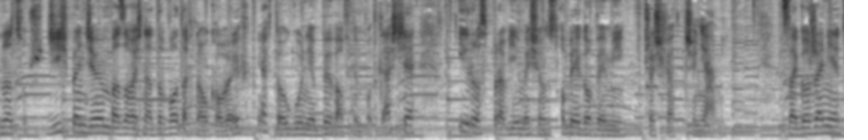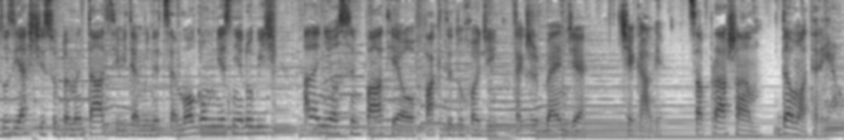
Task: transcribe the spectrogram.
No cóż, dziś będziemy bazować na dowodach naukowych, jak to ogólnie bywa w tym podcaście, i rozprawimy się z obiegowymi przeświadczeniami. Zagorzeni entuzjaści suplementacji witaminy C mogą mnie znielubić, ale nie o sympatię, o fakty tu chodzi, także będzie ciekawie. Zapraszam do materiału.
